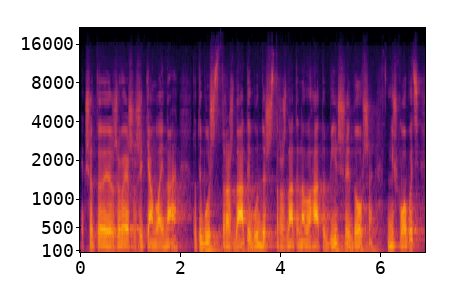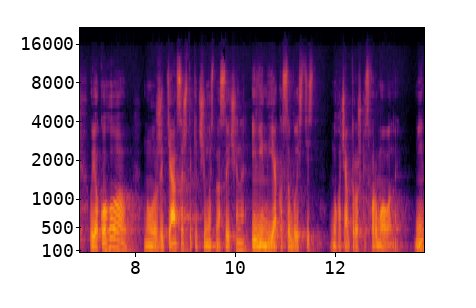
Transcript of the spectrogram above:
Якщо ти живеш життям лайна, то ти будеш страждати, будеш страждати набагато більше і довше, ніж хлопець, у якого ну, життя все ж таки чимось насичене, і він як особистість, ну хоча б трошки сформований. Ні?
